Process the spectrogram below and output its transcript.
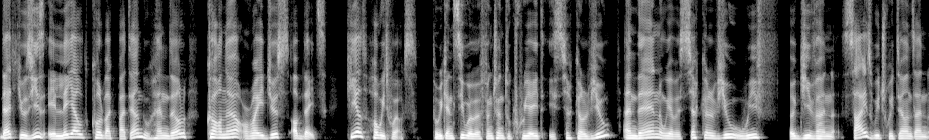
that uses a layout callback pattern to handle corner radius updates. Here's how it works. So we can see we have a function to create a circle view, and then we have a circle view with a given size, which returns an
